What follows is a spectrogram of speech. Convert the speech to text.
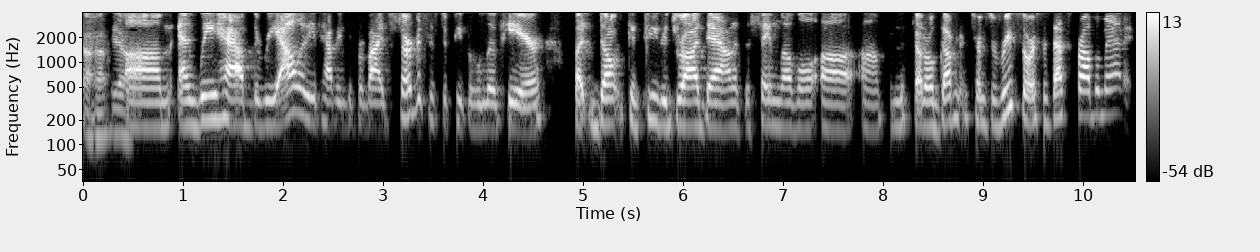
Uh-huh, yeah. um, and we have the reality of having to provide services to people who live here, but don't continue to draw down at the same level uh, um, from the federal government in terms of resources. That's problematic.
